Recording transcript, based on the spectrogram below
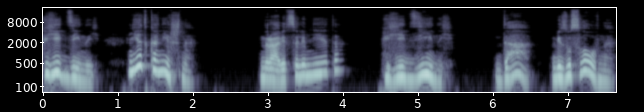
Единый. Нет, конечно. Нравится ли мне это? Единый. Да, безусловно.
